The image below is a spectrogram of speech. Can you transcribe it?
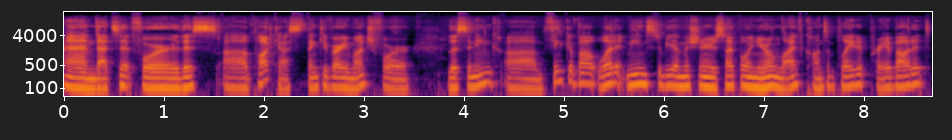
And that's it for this uh, podcast. Thank you very much for listening. Um, think about what it means to be a missionary disciple in your own life. Contemplate it, pray about it.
